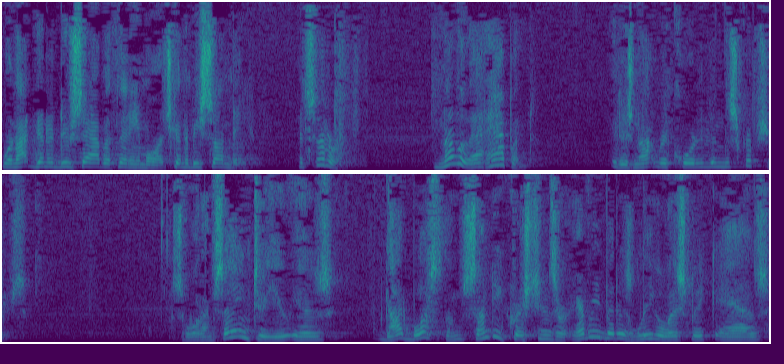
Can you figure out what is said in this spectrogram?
We're not going to do Sabbath anymore. It's going to be Sunday, etc. None of that happened. It is not recorded in the scriptures. So, what I'm saying to you is God bless them. Sunday Christians are every bit as legalistic as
